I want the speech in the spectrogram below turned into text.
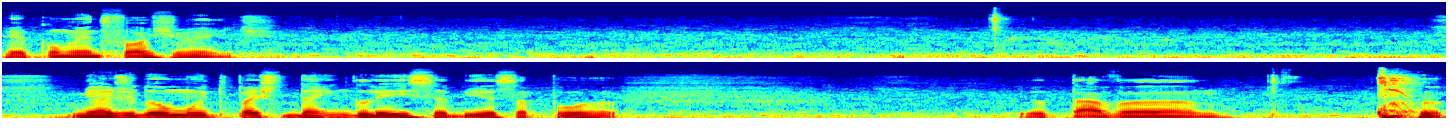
Recomendo fortemente. Me ajudou muito para estudar inglês, sabia? Essa porra. Eu tava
